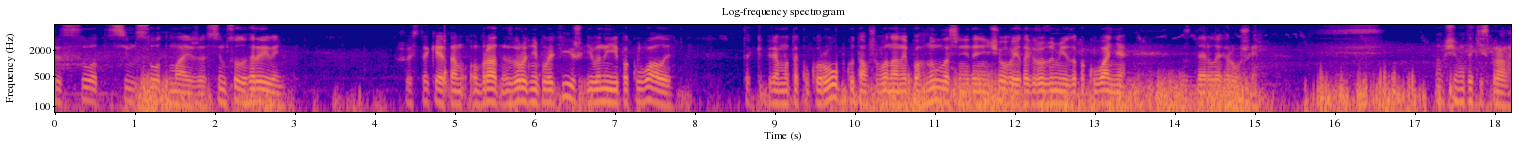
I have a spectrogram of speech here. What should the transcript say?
600-700 майже, 700 гривень. Щось таке там обратне, зворотній платіж і вони її пакували. Так, прямо таку коробку, там, щоб вона не погнулася, ніде нічого. Я так розумію, за пакування здерли гроші. В общем, такі справи.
